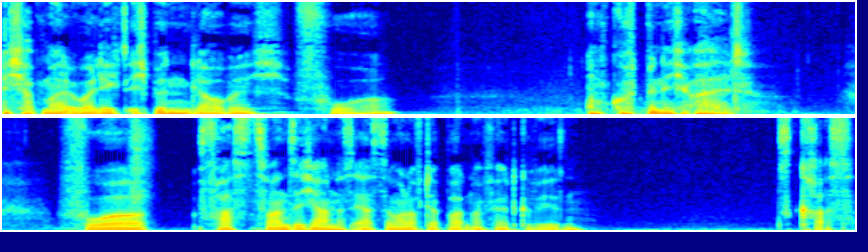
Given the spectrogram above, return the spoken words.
Ich habe mal überlegt, ich bin, glaube ich, vor, oh Gott, bin ich alt, vor fast 20 Jahren das erste Mal auf der Partnerpferd gewesen. Das ist krass.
